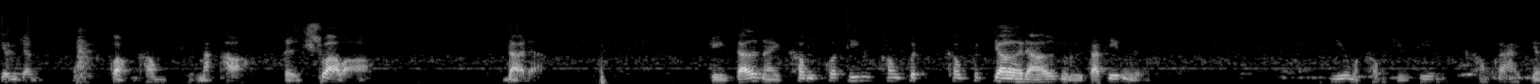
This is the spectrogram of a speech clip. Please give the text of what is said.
chân chánh còn không thì mặc họ tự xóa bỏ. Đời đời kỳ tới này không có tiếng không có không có chờ đợi người ta tiếng nữa. Nếu mà không chịu tiếng không có ai chờ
